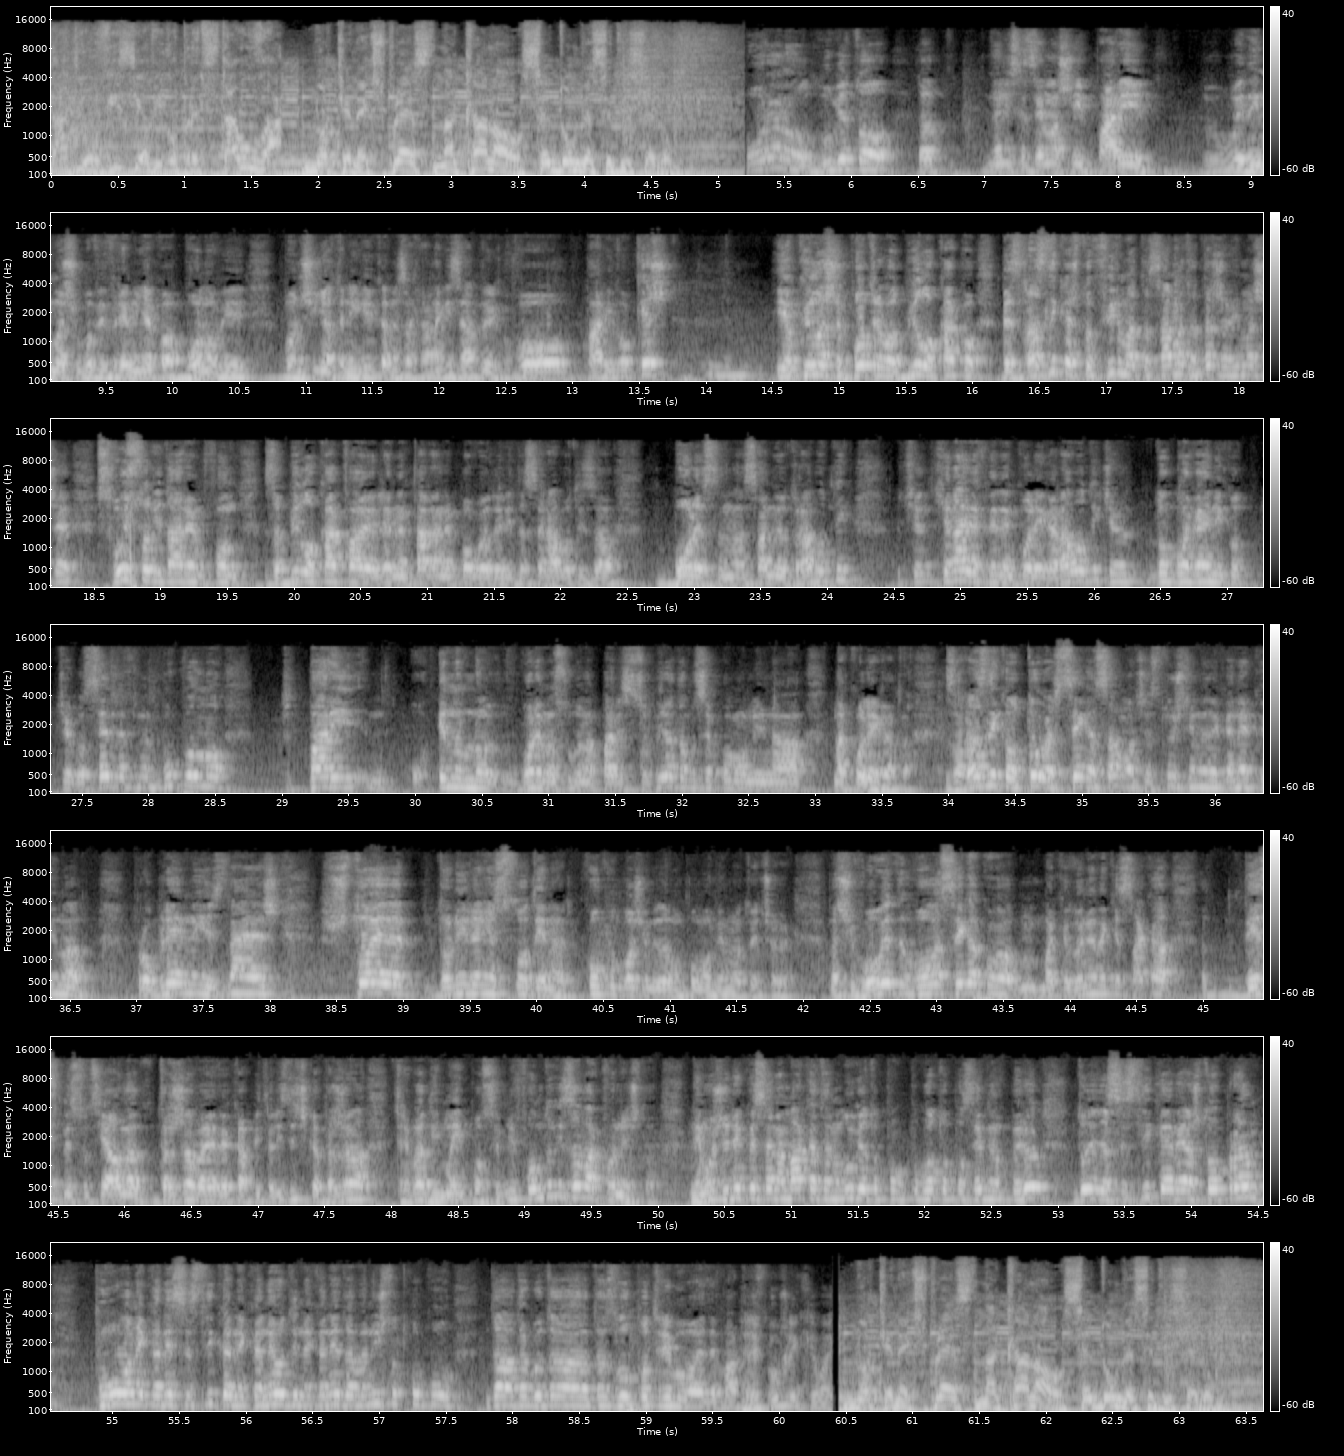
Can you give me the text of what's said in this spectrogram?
Радио Визија ви го представува Ноќен експрес на канал 77. Порано луѓето нели се земаше и пари Уведнъж имаше убави времења кога бонови, бончињата ни ги викаме за храна ги задои во пари во кеш. И ако имаше потреба од било како, без разлика што фирмата, самата држава имаше свој солидарен фонд за било каква елементарна непогода или да се работи за болест на самиот работник, ќе ќе најдев еден колега работник, ќе до благајникот ќе го седневме буквално пари енормно голема сума на пари се собира да му се помогне на на колегата. За разлика од тогаш сега само че слушнеме дека некој има проблеми и знаеш што е донирање 100 денари, колку можеме да му помогнеме на тој човек. Значи во во ова сега кога Македонија веќе сака десме социјална држава, еве капиталистичка држава, треба да има и посебни фондови за вакво нешто. Не може некој се намаката на луѓето поготово последниот период дојде да се слика, еве ја што правам, пово нека не се слика, нека не оди, нека не дава ништо колку да да го да да злоупотребува еде вакво. Ноќен експрес на канал 77.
